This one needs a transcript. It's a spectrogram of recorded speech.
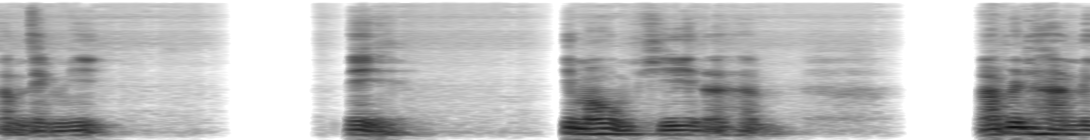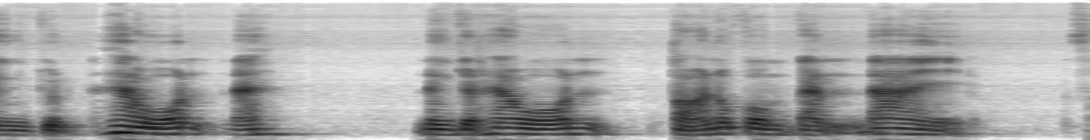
ตำแหน่งนี้ นี่ที่เมาส์ผมชี้นะครับเป็นฐาน 1.5 โวลต์นะ 1.5 โวลต์ต่ออนุกรมกันได้ไฟ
